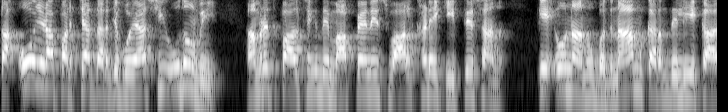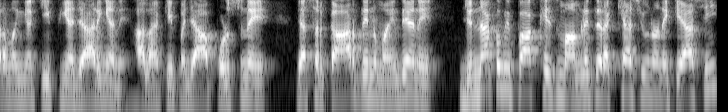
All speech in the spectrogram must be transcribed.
ਤਾਂ ਉਹ ਜਿਹੜਾ ਪਰਚਾ ਦਰਜ ਹੋਇਆ ਸੀ, ਉਦੋਂ ਵੀ ਅਮਰਿਤਪਾਲ ਸਿੰਘ ਦੇ ਮਾਪਿਆਂ ਨੇ ਸਵਾਲ ਖੜੇ ਕੀਤੇ ਸਨ ਕਿ ਉਹਨਾਂ ਨੂੰ ਬਦਨਾਮ ਕਰਨ ਦੇ ਲਈ ਇਹ ਕਾਰਵਾਈਆਂ ਕੀਤੀਆਂ ਜਾ ਰਹੀਆਂ ਨੇ। ਹਾਲਾਂਕਿ ਪੰਜਾਬ ਪੁਲਿਸ ਨੇ ਜਾਂ ਸਰਕਾਰ ਦੇ ਨੁਮਾਇੰਦਿਆਂ ਨੇ ਜਿੰਨਾ ਕੁ ਵੀ ਪੱਖ ਇਸ ਮਾਮਲੇ ਤੇ ਰੱਖਿਆ ਸੀ, ਉਹਨਾਂ ਨੇ ਕਿਹਾ ਸੀ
